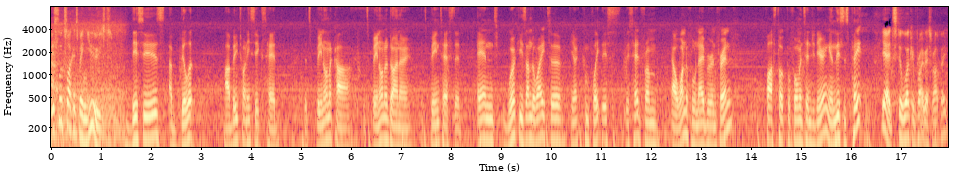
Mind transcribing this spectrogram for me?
This looks like it's been used. this is a billet RB26 head that's been on a car, it's been on a dyno, it's been tested, and work is underway to you know complete this this head from our wonderful neighbour and friend, Fast Talk Performance Engineering, and this is Pete. Yeah, it's still work in progress, right, Pete?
